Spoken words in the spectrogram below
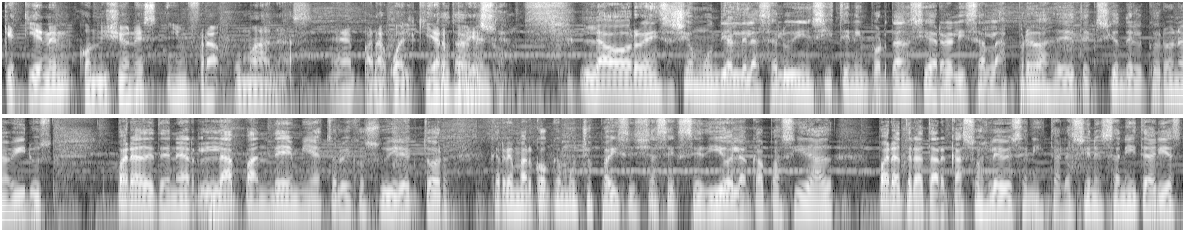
que tienen condiciones infrahumanas ¿eh? para cualquier Totalmente. preso. La Organización Mundial de la Salud insiste en la importancia de realizar las pruebas de detección del coronavirus para detener la pandemia. Esto lo dijo su director, que remarcó que en muchos países ya se excedió la capacidad para tratar casos leves en instalaciones sanitarias.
